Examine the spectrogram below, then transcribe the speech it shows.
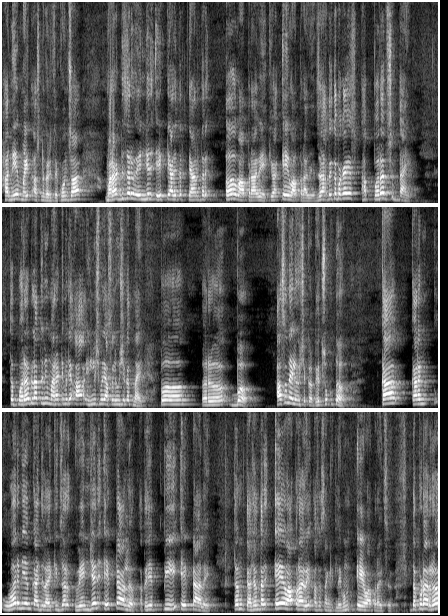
हा नियम माहीत असणं गरजेचं आहे. कोणचा? मराठी जर व्यंजन एकटे आले तर त्यानंतर अ वापरावे किंवा ए वापरावे. जर आता इथं बघा हा परब शब्द आहे. तर परबला तुम्ही मराठीमध्ये आ इंग्लिशमध्ये असं लिहू शकत नाही. प र ब असं नाही लिहू शकत हे चुकतं. का? कारण वर नियम काय दिला आहे की जर व्यंजन एकटं आलं आता हे पी एकटं आलं आहे तर मग त्याच्यानंतर ए वापरावे असं सांगितलं आहे म्हणून ए वापरायचं. तर पुढं र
